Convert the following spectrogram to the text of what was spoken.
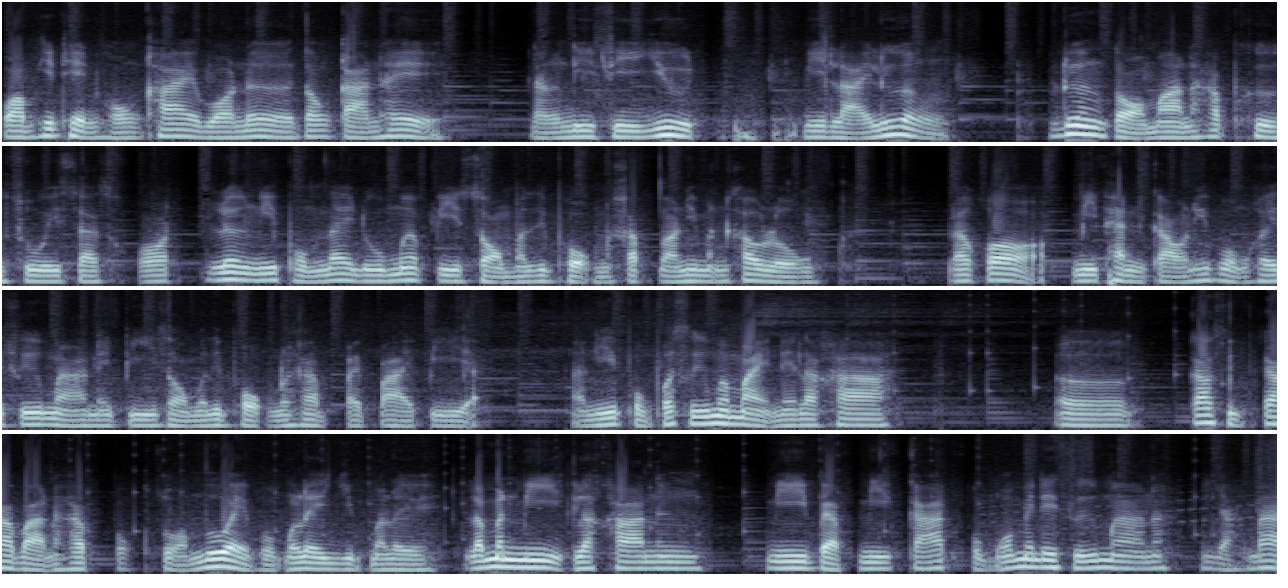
ความคิดเห็นของค่ายวอร์เนอร์ต้องการให้ หนัง DC ยืดมีหลายเรื่อง เรื่องต่อมานะครับคือ Suicide Squad เรื่องนี้ผมได้ดูเมื่อปี 2016 นะครับ ตอนนี้มันเข้าโรงแล้วก็มีแผ่นเก่าที่ผมเคยซื้อมาในปี 2016 นะครับปลายปลายปีอะ อันนี้ผมก็ซื้อมาใหม่ในราคา เอ่อ 99 บาทนะครับ ปกสวมด้วย ผมก็เลยหยิบมาเลย แล้วมันมีอีกราคาหนึ่งมีแบบมีการ์ด ผมก็ไม่ได้ซื้อมานะ อยากได้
